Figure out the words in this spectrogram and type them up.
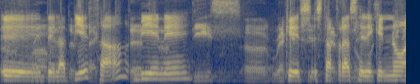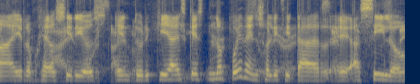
eh, de la pieza viene que es esta frase de que no hay refugiados sirios en Turquía, es que no pueden solicitar eh, asilo.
